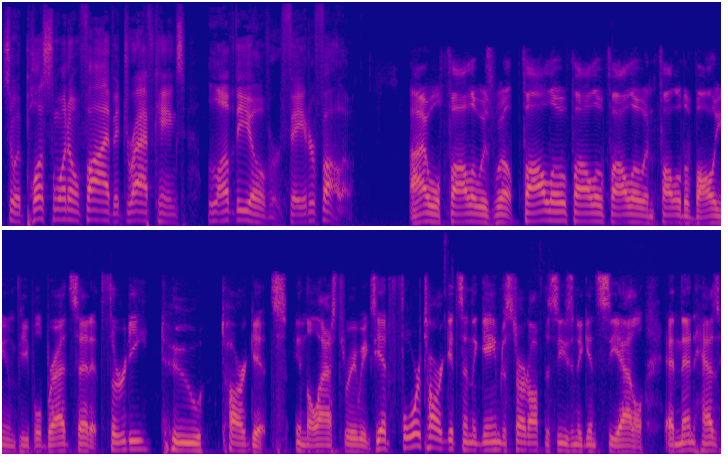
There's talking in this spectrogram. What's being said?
So at plus 105 at DraftKings, love the over. Fade or follow. I will follow as well. Follow, follow, follow, and follow the volume, people. Brad said it 32 targets in the last three weeks. He had four targets in the game to start off the season against Seattle and then has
